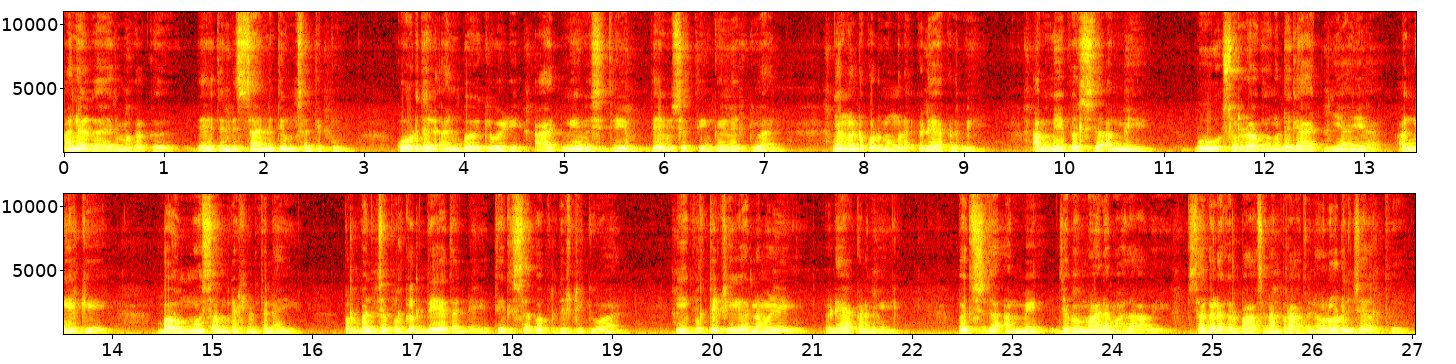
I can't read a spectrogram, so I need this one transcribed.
അനേകായിരം മകൾക്ക് ദൈവത്തിന്റെ സാന്നിധ്യവും സന്ധിപ്പും കൂടുതൽ അനുഭവിക്കുക വഴി ആത്മീയ വിശുദ്ധിയും ദൈവശക്തിയും കൈവരിക്കുവാൻ ഞങ്ങളുടെ കുടുംബങ്ങളെ ഇടയാക്കണമേ. അമ്മേ പരിശുദ്ധ അമ്മേ ഭൂസ്വർലോകങ്ങളുടെ രാജ്ഞിയായ അങ്ങേക്ക് ഭൗമ സംരക്ഷണത്തിനായി പ്രപഞ്ച പ്രകൃതിയെ തന്നെ തിരുസഭ പ്രതിഷ്ഠിക്കുവാൻ ഈ പ്രത്യക്ഷീകരണം വഴി ഇടയാക്കണമേ. പരിശുദ്ധ അമ്മേ ജപമാല മാതാവേ സകല കൃപാസനം പ്രാർത്ഥനകളോടും ചേർത്ത്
